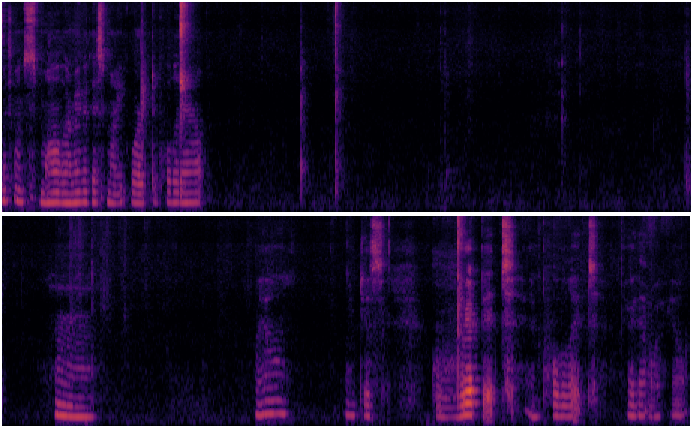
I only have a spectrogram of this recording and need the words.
this one's smaller. Maybe this might work to pull it out. Hmm. Well, I just grip it and pull it. Maybe that will help.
